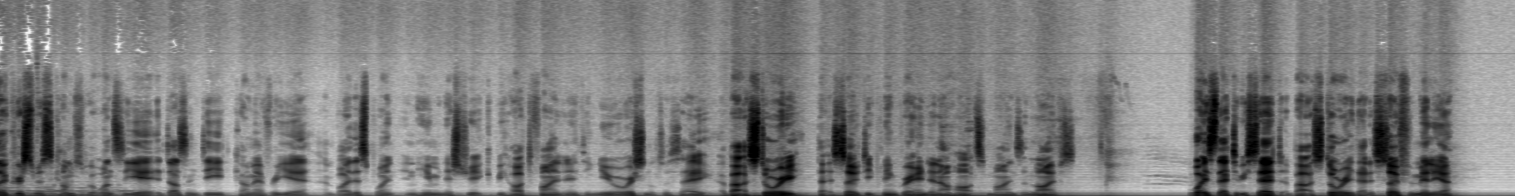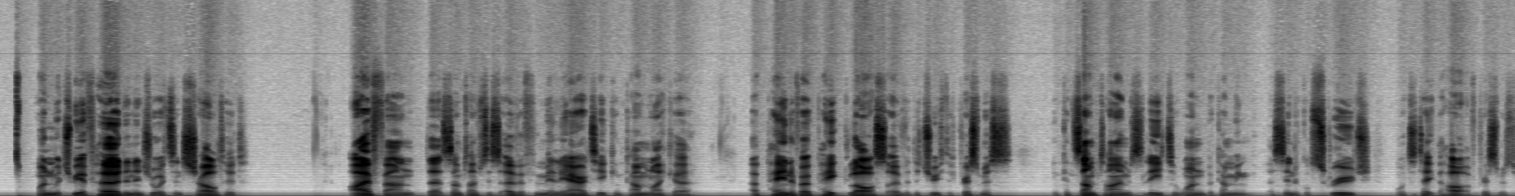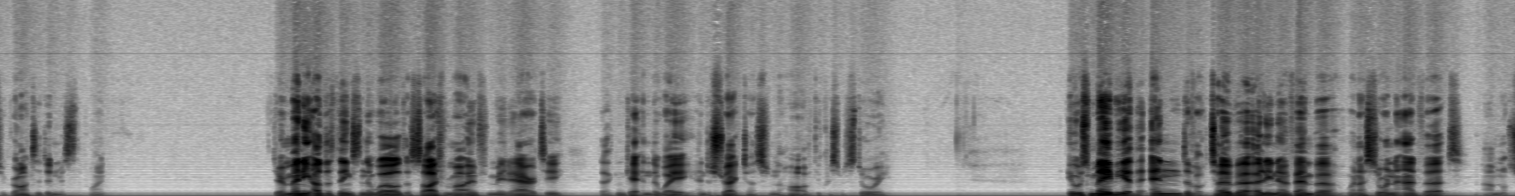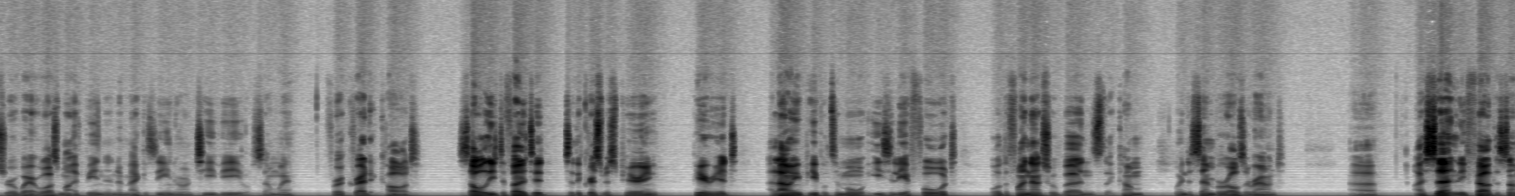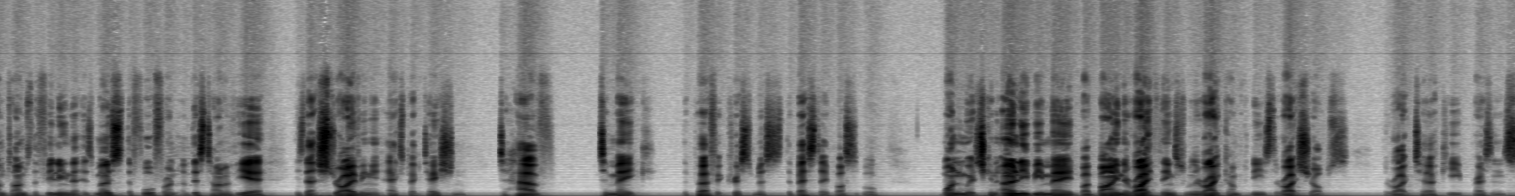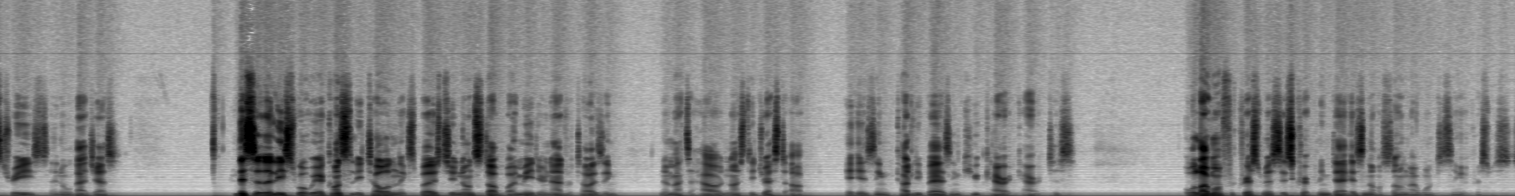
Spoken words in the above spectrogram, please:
Although Christmas comes but once a year, it does indeed come every year, and by this point in human history, it could be hard to find anything new or original to say about a story that is so deeply ingrained in our hearts, minds, and lives. What is there to be said about a story that is so familiar, one which we have heard and enjoyed since childhood? I've found that sometimes this overfamiliarity can come like a, a pane of opaque glass over the truth of Christmas and can sometimes lead to one becoming a cynical Scrooge or to take the heart of Christmas for granted and miss the point. There are many other things in the world, aside from our own familiarity, that can get in the way and distract us from the heart of the Christmas story. It was maybe at the end of October, early November, when I saw an advert. I'm not sure where it was, might have been in a magazine or on TV or somewhere, for a credit card solely devoted to the Christmas period, period allowing people to more easily afford all the financial burdens that come when December rolls around. Uh, I certainly felt that sometimes the feeling that is most at the forefront of this time of year is that striving expectation to have, to make the perfect Christmas the best day possible, one which can only be made by buying the right things from the right companies, the right shops, the right turkey, presents, trees, and all that jazz. This is at least what we are constantly told and exposed to non-stop by media and advertising, no matter how nicely dressed up it is in cuddly bears and cute carrot characters. All I Want for Christmas is Crippling Debt is not a song I want to sing at Christmas.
